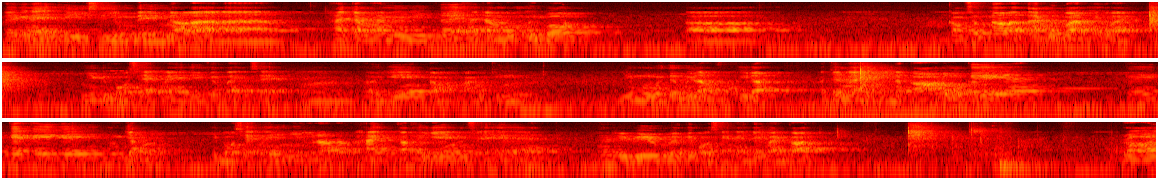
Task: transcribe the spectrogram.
đây cái này thì sử dụng điện nó là, là 220 tới 240 v à, công suất nó là 80 w nha các bạn. Như cái bộ sạc này thì các bạn sạc um, thời gian tầm khoảng chừng như 10 tới 15 phút gì đó. Ở trên này thì nó có luôn cái cái cái cái, cái hướng dẫn. Thì bộ sạc này như rất rất hay. Có thời gian mình sẽ review về cái bộ sạc này cho các bạn coi. Rồi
